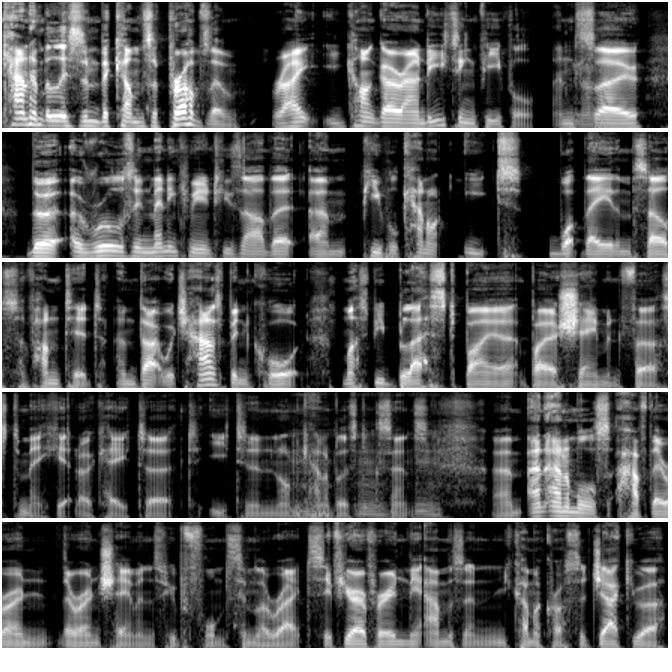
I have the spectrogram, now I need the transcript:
cannibalism becomes a problem, right? You can't go around eating people. And No. so the uh, rules in many communities are that um, people cannot eat what they themselves have hunted, and that which has been caught must be blessed by a by a shaman first to make it okay to, to eat in a non-cannibalistic mm, sense. mm. Um, and animals have their own their own shamans who perform similar rites. If you're ever in the Amazon and you come across a jaguar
